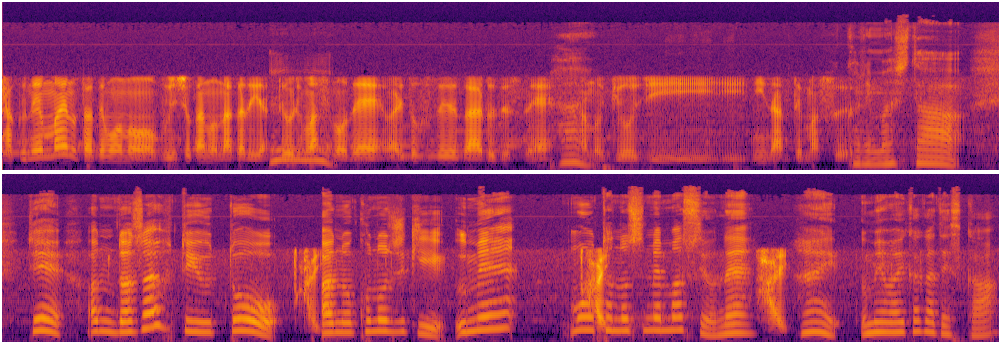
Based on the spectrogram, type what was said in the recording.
100年前の建物を文書館の中でやっておりますので、割と風情があるですね、はいあの行事になってます。わかりました。で、あの太宰府っていうと、はいあのこの時期梅もはい楽しめますよね。はい、はい、梅はいかがですか？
